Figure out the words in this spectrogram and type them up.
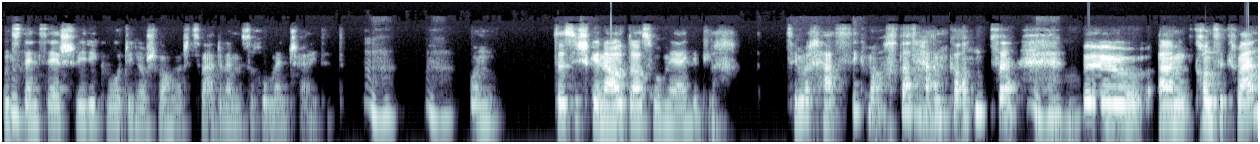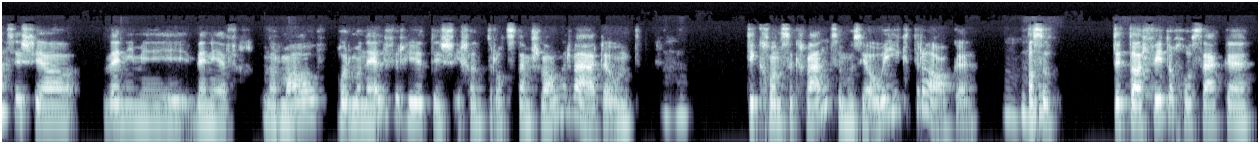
und es Mhm. dann sehr schwierig wurde, noch schwanger zu werden, wenn man sich umentscheidet. Mhm. Mhm. Und das ist genau das, was mich eigentlich ziemlich hässlich macht an dem Ganzen. Mhm. Weil ähm, die Konsequenz ist ja, wenn ich, mich, wenn ich einfach normal hormonell verhüte, ist, ich könnte trotzdem schwanger werden. Und Mhm. Die Konsequenzen muss ich auch eintragen. Mhm. Also, da darf ich doch auch sagen,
